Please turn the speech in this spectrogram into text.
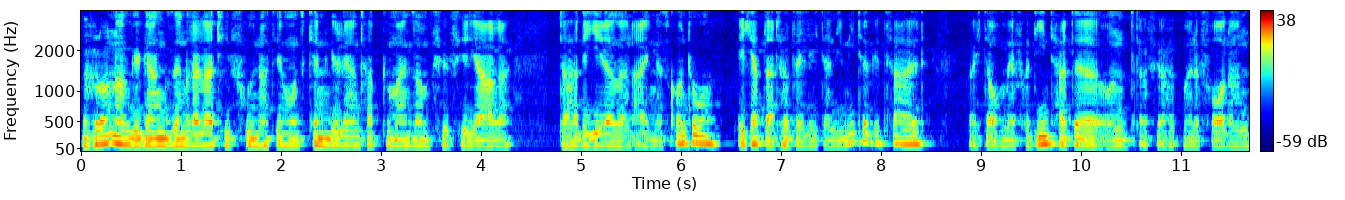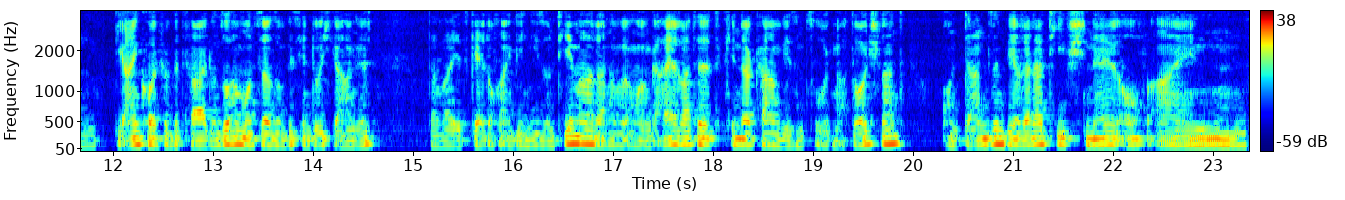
nach London gegangen sind, relativ früh, nachdem wir uns kennengelernt haben, gemeinsam für vier Jahre. Da hatte jeder sein eigenes Konto. Ich habe da tatsächlich dann die Miete gezahlt, weil ich da auch mehr verdient hatte und dafür hat meine Frau dann die Einkäufe bezahlt und so haben wir uns da so ein bisschen durchgehangelt. Da war jetzt Geld auch eigentlich nie so ein Thema. Dann haben wir irgendwann geheiratet, Kinder kamen, wir sind zurück nach Deutschland und dann sind wir relativ schnell auf ein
